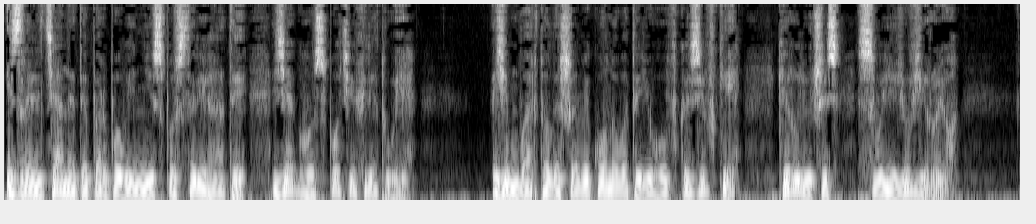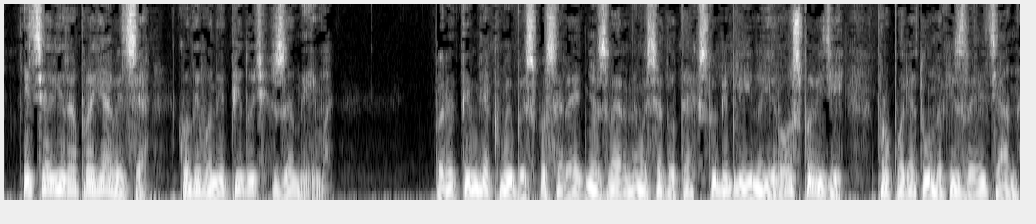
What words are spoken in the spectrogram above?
Ізраїльтяни тепер повинні спостерігати, як Господь їх рятує. Їм варто лише виконувати його вказівки, керуючись своєю вірою. І ця віра проявиться, коли вони підуть за ним. Перед тим як ми безпосередньо звернемося до тексту біблійної розповіді про порятунок ізраїльтян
